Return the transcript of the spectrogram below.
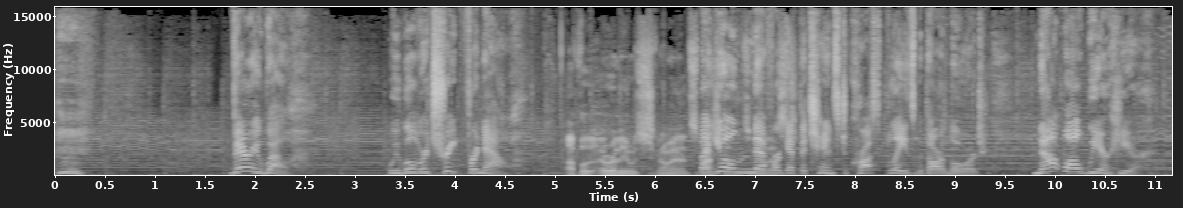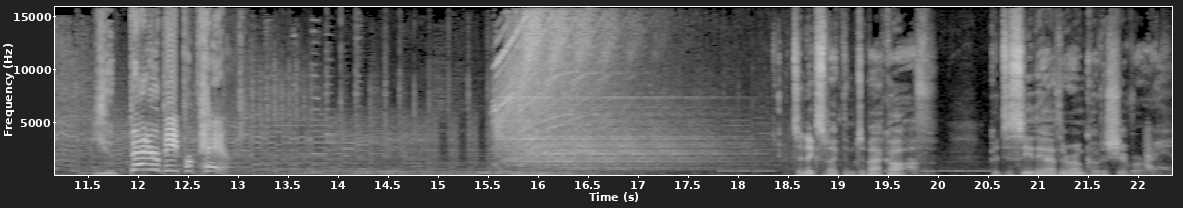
Hmm. Very well. We will retreat for now. I thought Aurelia was just going to come in and smash But you'll them, never get the chance to cross blades with our lord. Not while we're here. You'd better be prepared. Didn't expect them to back off. Good to see they have their own code of chivalry.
